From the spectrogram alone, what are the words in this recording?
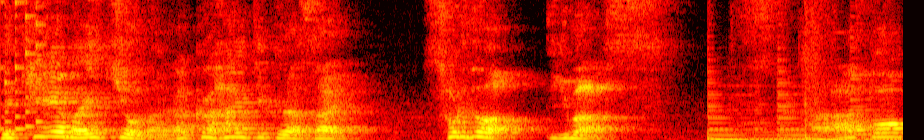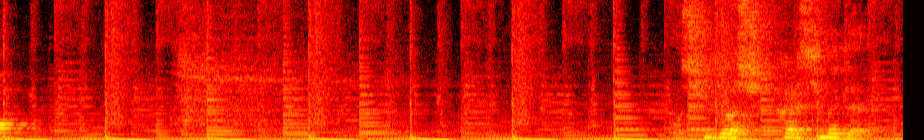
できれば息を長く吐いてください。それではいきます。スタート。お尻をしっかり締めて。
